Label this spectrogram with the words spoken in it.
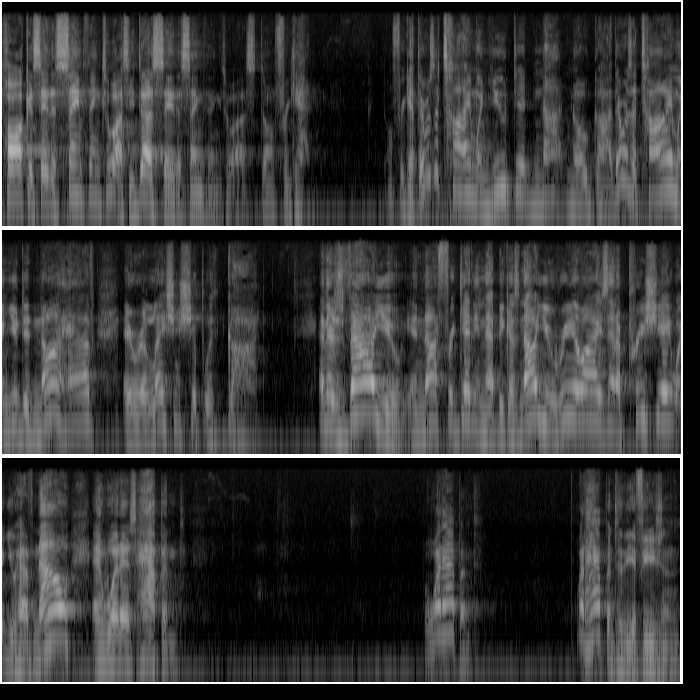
Paul could say the same thing to us. He does say the same thing to us. Don't forget. Don't forget. There was a time when you did not know God. There was a time when you did not have a relationship with God. And there's value in not forgetting that because now you realize and appreciate what you have now and what has happened. But what happened? What happened to the Ephesians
